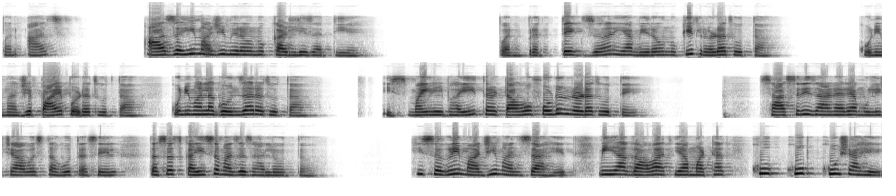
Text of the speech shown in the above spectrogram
पण आज आजही माझी मिरवणूक काढली जातीये. पण प्रत्येक जण या मिरवणुकीत रडत होता. कोणी माझे पाय पडत होता. कोणी मला गोंजारत होता. इस्माईल भाई तर टाहो फोडून रडत होते. सासरी जाणाऱ्या मुलीची अवस्था होत असेल तसंच काहीसं माझं झालं होतं. ही सगळी माझी माणसं आहेत. मी या गावात या मठात खूप खूप खुश आहे.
